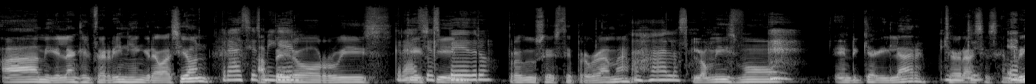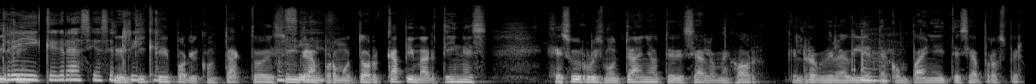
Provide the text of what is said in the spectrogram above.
a Miguel Ángel Ferrini en grabación. Gracias, a Miguel. Pedro Ruiz, Gracias, que Pedro. produce este programa. Ajá, lo mismo Enrique Aguilar. Muchas gracias, Enrique. Enrique, gracias, Enrique. por el contacto, es un gran promotor. Capi Martínez, Jesús Ruiz Montaño, te desea lo mejor, que el rock de la vida te ah. acompañe y te sea próspero,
